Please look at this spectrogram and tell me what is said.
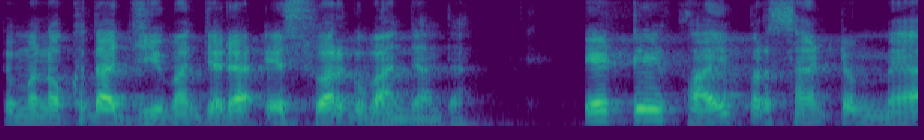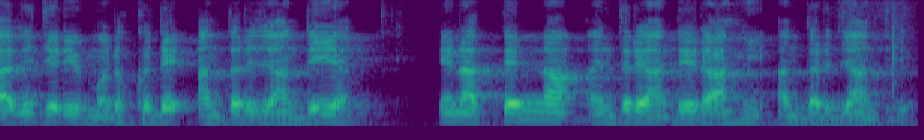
ਤੇ ਮਨੁੱਖ ਦਾ ਜੀਵਨ ਜਿਹੜਾ ਇਹ ਸਵਰਗ ਬਣ ਜਾਂਦਾ। 85% ਮੈਲ ਜਿਹੜੀ ਮਨੁੱਖ ਦੇ ਅੰਦਰ ਜਾਂਦੀ ਹੈ ਇਹਨਾਂ ਤਿੰਨਾਂ ਇੰਦਰੀਆਂ ਦੇ ਰਾਹੀਂ ਅੰਦਰ ਜਾਂਦੀ ਹੈ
